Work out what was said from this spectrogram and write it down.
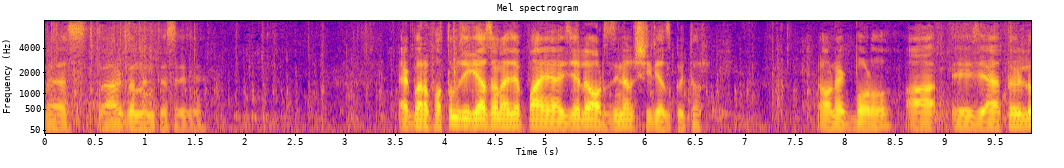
ব্যাস আরেকজন নামতেছে যে। একবার প্রথম জিজ্ঞাসা না যে পায়, এই যে অরিজিনাল সিরিয়াস কইতর অনেক বড়। আর এই যে এত হইল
